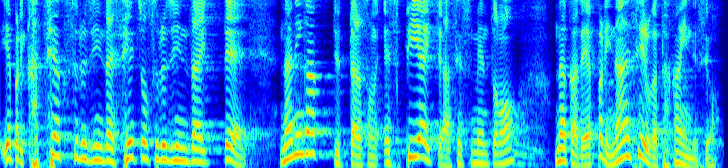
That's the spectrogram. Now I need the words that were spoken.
やっぱり活躍する人材、成長する人材って、何がって言ったらその SPI っていうアセスメントの中でやっぱり内省力が高いんですよ。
